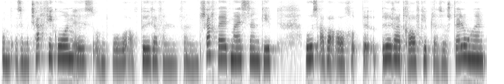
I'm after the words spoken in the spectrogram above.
und also mit Schachfiguren ist und wo auch Bilder von, von Schachweltmeistern gibt, wo es aber auch Bilder drauf gibt, also Stellungen,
